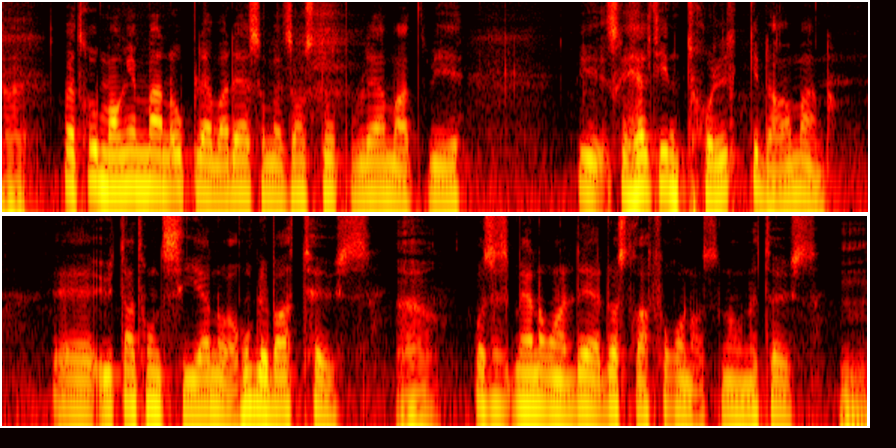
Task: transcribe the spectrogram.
Nei. Og jeg tror mange menn opplever det som et sånt stort problem at vi, vi skal hele tiden tolke damen eh, uten at hun sier noe. Hun blir bare taus. Ja. Og så mener hun at det, da straffer hun oss når hun er taus. Mm.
